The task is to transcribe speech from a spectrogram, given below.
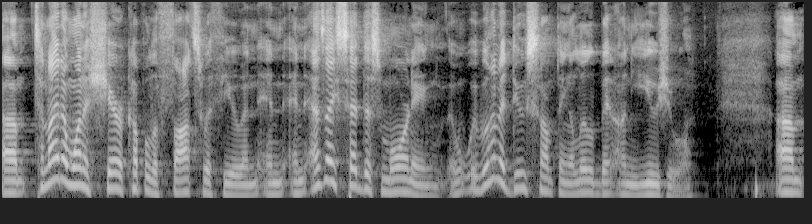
Um, tonight, I want to share a couple of thoughts with you. And, and, and as I said this morning, we want to do something a little bit unusual. Um,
